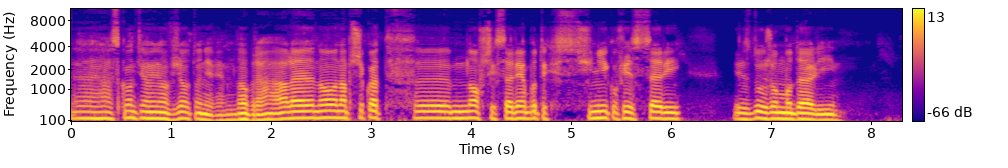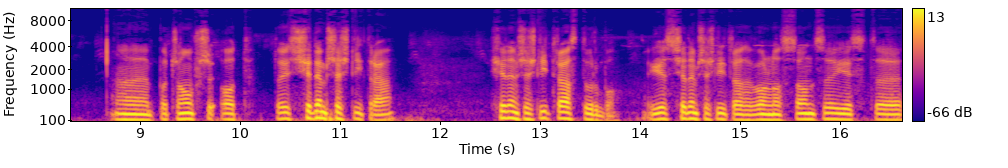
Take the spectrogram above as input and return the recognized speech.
E, a skąd ją wziął, to nie wiem. Dobra, ale no na przykład w nowszych seriach, bo tych silników jest serii, jest dużo modeli, e, począwszy od, to jest 7,6 litra, 7,6 litra z turbo. Jest 7,6 litra wolno ssący, jest e,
